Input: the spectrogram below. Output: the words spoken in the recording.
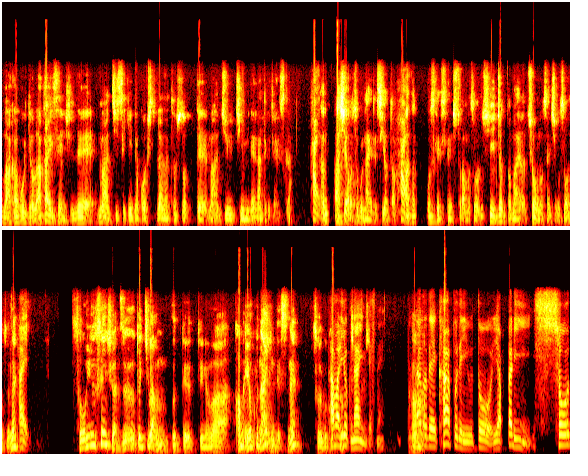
若子って若い選手で、まあ、実績残して、だんだん年取って、まあ、重鎮みたいになってくるじゃないですか。はい。あ足は遅くないですよと。はいまあ、大輔選手とかもそうですし、ちょっと前の長野選手もそうですよね。はい。そういう選手がずっと一番打ってるっていうのは、あんまり良くないんですね。そういうこと。あまり良くないんですね。なので、カープでいうと、やっぱり、小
